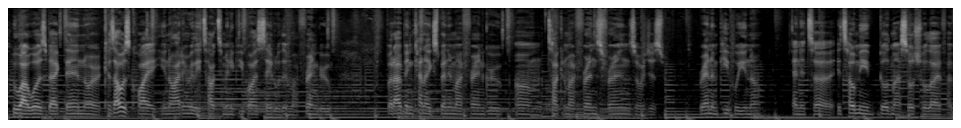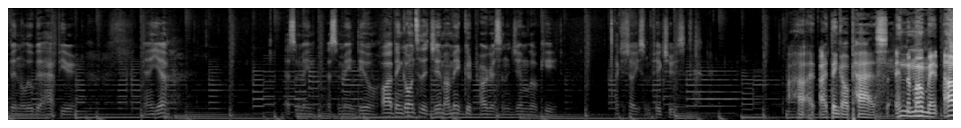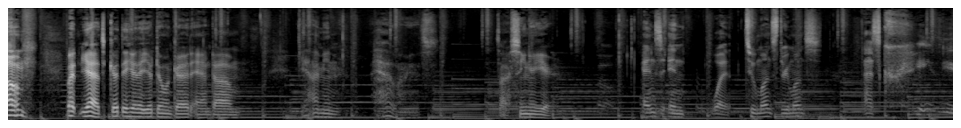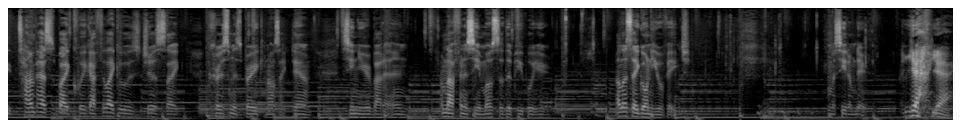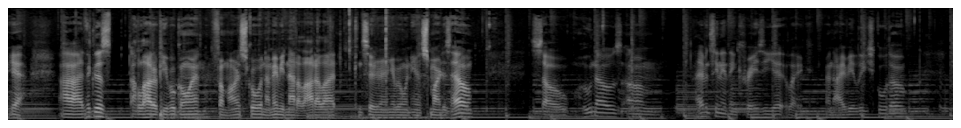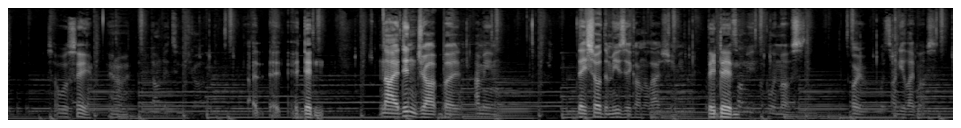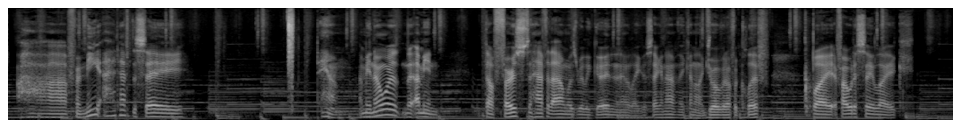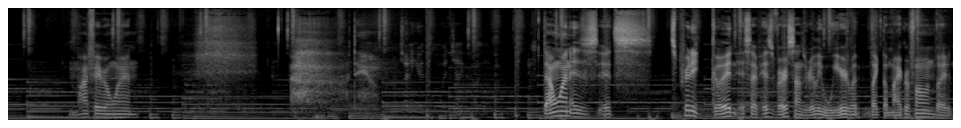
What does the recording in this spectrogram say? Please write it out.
who I was back then, or because I was quiet. You know, I didn't really talk to many people. I stayed within my friend group. But I've been kind of expanding my friend group, um, talking to my friends' friends, or just random people. You know, and it's uh, it's helped me build my social life. I've been a little bit happier, and yeah. That's the main. That's the main deal. Oh, I've been going to the gym. I made good progress in the gym, low key. I can show you some pictures. I, I think I'll pass in the moment. Um, but yeah, it's good to hear that you're doing good, and um, yeah, I mean, hell, I mean, it's it's our senior year. Ends in what? Two months? Three months? That's crazy. Time passes by quick. I feel like it was just like Christmas break, and I was like, damn, senior year about to end. I'm not finna see most of the people here, unless they go to U of H. I'm gonna see them there. Yeah, yeah, yeah. Uh, I think there's a lot of people going from our school. Now, maybe not a lot, a lot, considering everyone here is smart as hell. So who knows? Um, I haven't seen anything crazy yet, like an Ivy League school though. So we'll see. You know, it, it, it didn't. Nah, it didn't drop, but I mean, they showed the music on the live stream. You know? They did. What song do you fucking most? Or what song do you like most? Ah, for me, I'd have to say. Damn. I mean, there was. I mean, the first half of the album was really good, and then like the second half, they kind of like drove it off a cliff. But if I were to say like my favorite one, that one is it's it's pretty good. Except his verse sounds really weird with like the microphone, but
